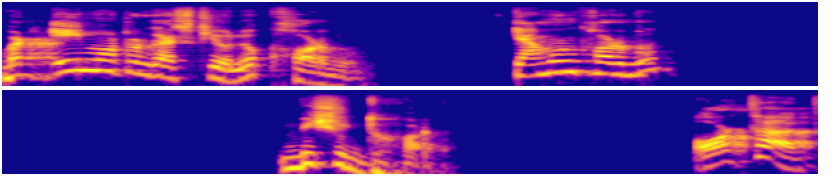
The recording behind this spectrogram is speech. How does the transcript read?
বাট এই মটর গাছটি হলো খর্ব। কেমন খর্ব? বিশুদ্ধ খর্ব। অর্থাৎ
